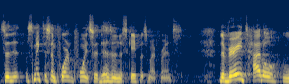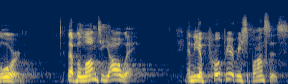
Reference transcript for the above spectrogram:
So let's make this important point so it doesn't escape us, my friends. The very title Lord that belonged to Yahweh and the appropriate responses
